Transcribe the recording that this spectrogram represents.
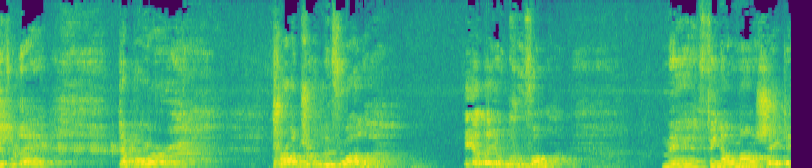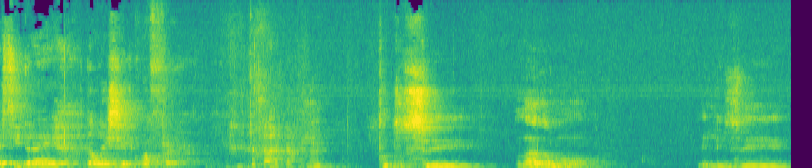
Je voulais d'abord prendre le voile et aller au couvent, mais finalement j'ai décidé d'aller chez le coiffeur. Putze l'allemand. Élysée.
